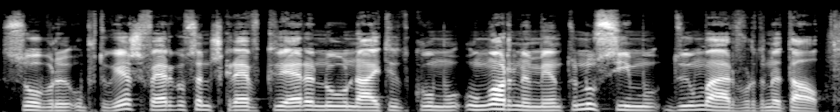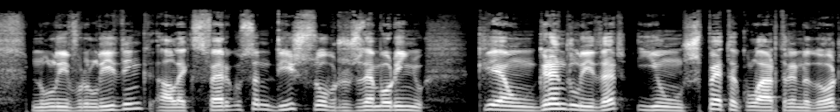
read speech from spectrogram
Sobre o português, Ferguson escreve que era no United como um ornamento no cimo de uma árvore de Natal. No livro Leading, Alex Ferguson diz sobre José Mourinho que é um grande líder e um espetacular treinador.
